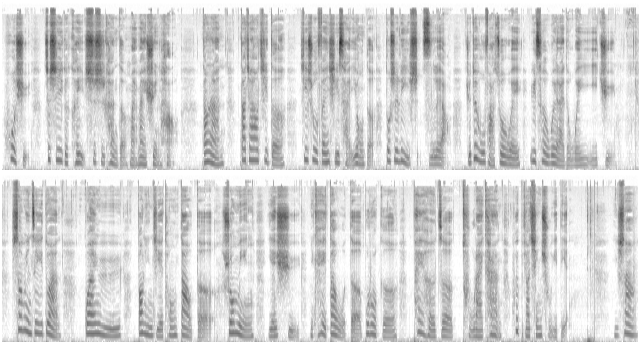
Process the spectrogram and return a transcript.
或许这是一个可以试试看的买卖讯号。当然，大家要记得，技术分析采用的都是历史资料，绝对无法作为预测未来的唯一依据。上面这一段关于包连结通道的说明，也许你可以到我的部落格配合着图来看，会比较清楚一点。以上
